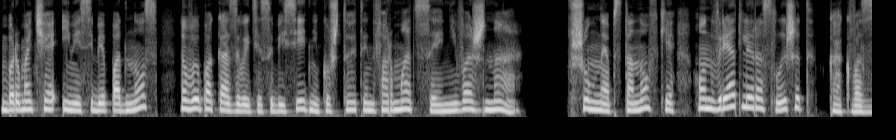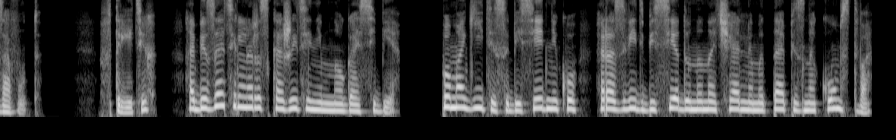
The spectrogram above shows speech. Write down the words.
Бормоча имя себе под нос, вы показываете собеседнику, что эта информация не важна. В шумной обстановке он вряд ли расслышит, как вас зовут. В-третьих, обязательно расскажите немного о себе. Помогите собеседнику развить беседу на начальном этапе знакомства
